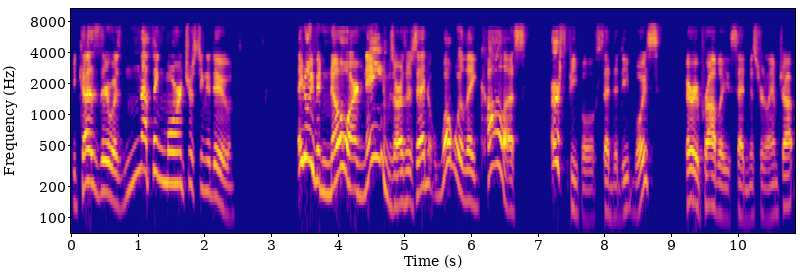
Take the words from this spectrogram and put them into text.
because there was nothing more interesting to do. They don't even know our names, Arthur said. What will they call us? Earth people, said the deep voice. Very probably, said Mr. Lambchop.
